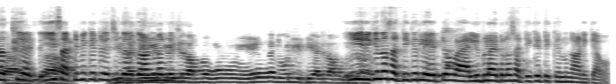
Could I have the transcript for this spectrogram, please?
സത്യമായിട്ട്. ഈ സർട്ടിഫിക്കറ്റ് വെച്ചിട്ട് ഗവൺമെന്റ് ഈ ഇരിക്കുന്ന സർട്ടിഫിക്കറ്റിൽ ഏറ്റവും വാല്യുബിൾ ആയിട്ടുള്ള സർട്ടിഫിക്കറ്റ് ഒക്കെ ഒന്ന് കാണിക്കാവോ?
